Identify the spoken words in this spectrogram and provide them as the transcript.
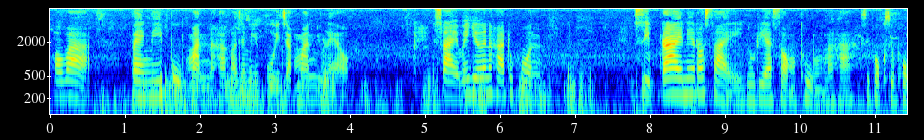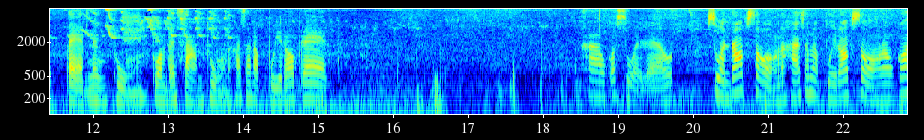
เพราะว่าแปลงนี้ปลูกมันนะคะเขาจะมีปุ๋ยจากมันอยู่แล้ว ใส่ไม่เยอะนะคะทุกคน 10 ไร่เนี่ยเราใส่ยูเรีย 2 ถุงนะคะ 16 16 8 1 ถุง รวมเป็น 3 ถุงนะคะสำหรับปุ๋ยรอบแรก ข้าวก็สวยแล้ว ส่วนรอบ2นะคะสำหรับปุ๋ยรอบ 2 เราก็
